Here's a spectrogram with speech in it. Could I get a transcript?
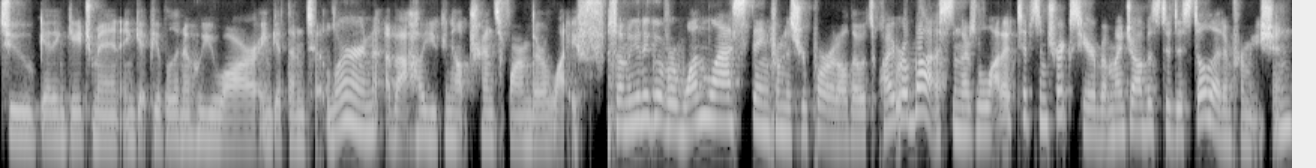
to get engagement and get people to know who you are and get them to learn about how you can help transform their life. So, I'm going to go over one last thing from this report, although it's quite robust and there's a lot of tips and tricks here, but my job is to distill that information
